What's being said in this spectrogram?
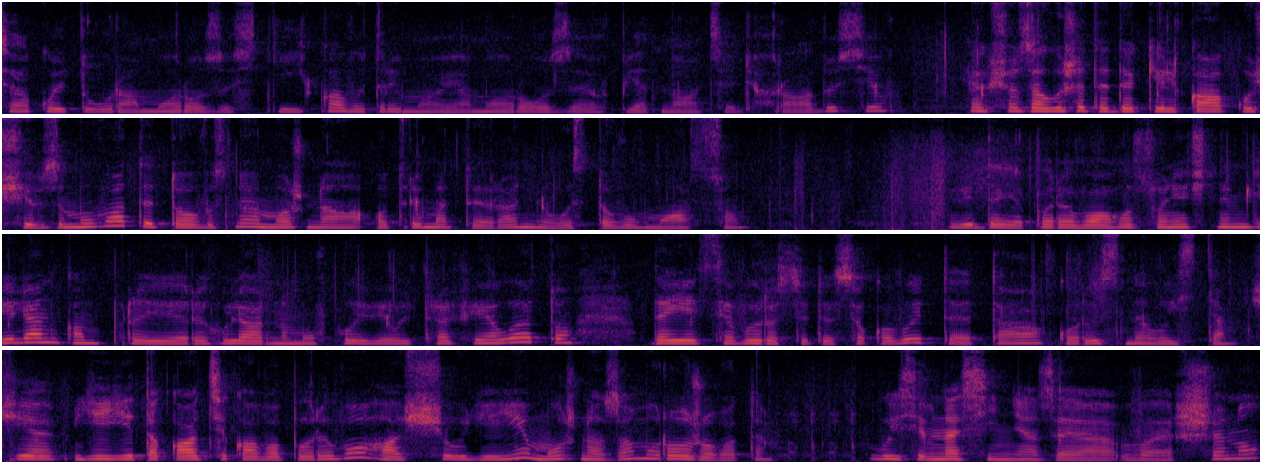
Ця культура морозостійка, витримує морози в 15 градусів. Якщо залишити декілька кущів зимувати, то весною можна отримати ранню листову масу. Віддає перевагу сонячним ділянкам при регулярному впливі ультрафіолету вдається виростити соковите та корисне листя. Ще її така цікава перевага, що її можна заморожувати. Висів насіння завершено.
